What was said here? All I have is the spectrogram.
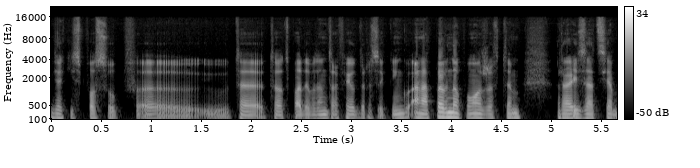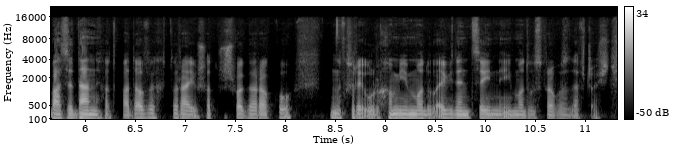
w jaki sposób e, te, te odpady potem trafiają do recyklingu, a na pewno pomoże w tym realizacja bazy danych odpadowych, która już od przyszłego roku, w której uruchomimy moduł ewidencyjny i moduł sprawozdawczości.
